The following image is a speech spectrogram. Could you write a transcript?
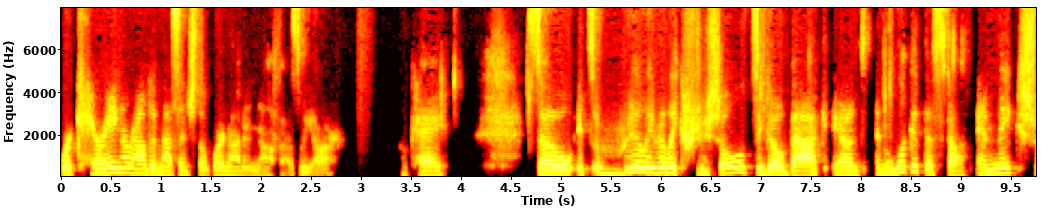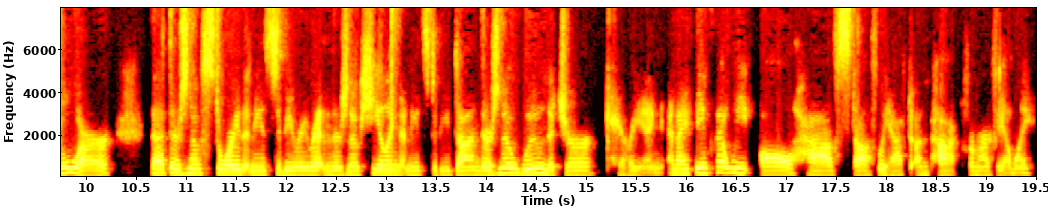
we're carrying around a message that we're not enough as we are. Okay? So it's really, really crucial to go back and, and look at this stuff and make sure that there's no story that needs to be rewritten. There's no healing that needs to be done. There's no wound that you're carrying. And I think that we all have stuff we have to unpack from our family.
